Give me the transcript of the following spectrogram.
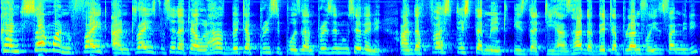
Can someone fight and tries to say that I will have better principles than President Museveni? And the first testament is that he has had a better plan for his family?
